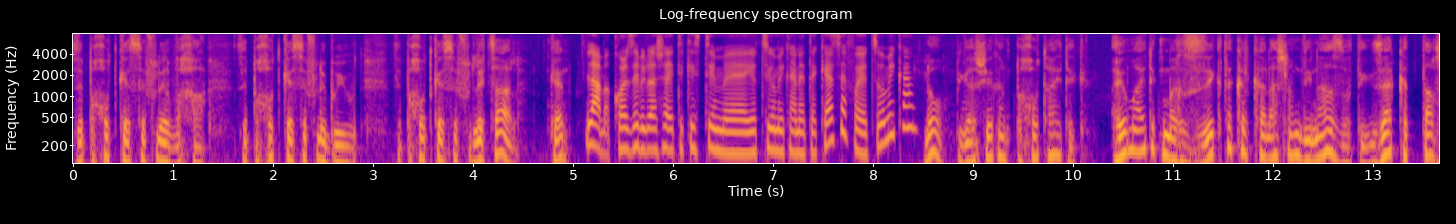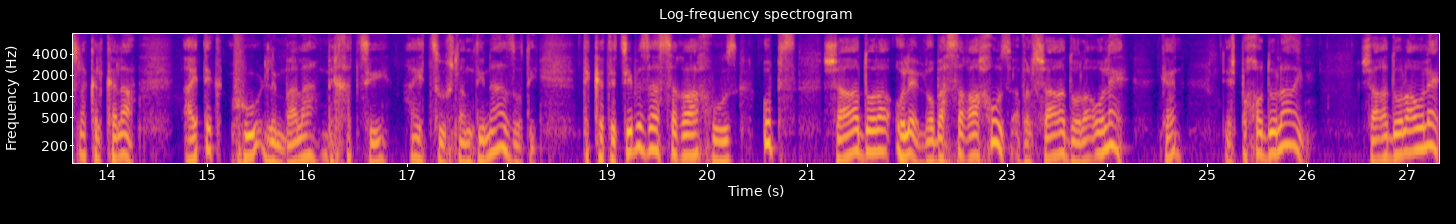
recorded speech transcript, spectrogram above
זה פחות כסף לרווחה, זה פחות כסף לבריאות, זה פחות כסף לצה"ל, כן? למה? כל זה בגלל שהייטקיסטים אה, יוציאו מכאן את הכסף או יצאו מכאן? לא, בגלל שיהיה כאן פחות הייטק. היום ההייטק מחזיק את הכלכלה של המדינה הזאת, זה הקטר של הכלכלה. הייטק הוא למעלה מחצי הייצוא של המדינה הזאת. תקצצי בזה עשרה אחוז, אופס, שער הדולר עולה, לא בעשרה אחוז, אבל שער הדולר עולה, כן? יש פחות דולרים, שער הדולר עולה.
